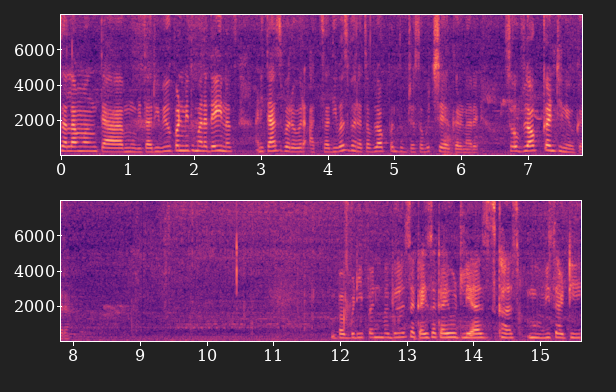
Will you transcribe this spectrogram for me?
चला मग त्या मूवीचा रिव्ह्यू पण मी तुम्हाला देईनच. आणि त्याचबरोबर आजचा दिवसभराचा ब्लॉग पण तुमच्यासोबत शेअर करणार आहे. सो ब्लॉग कंटिन्यू करा. बबडी पण बघा सकाळी सकाळी उठली आज खास मूवीसाठी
